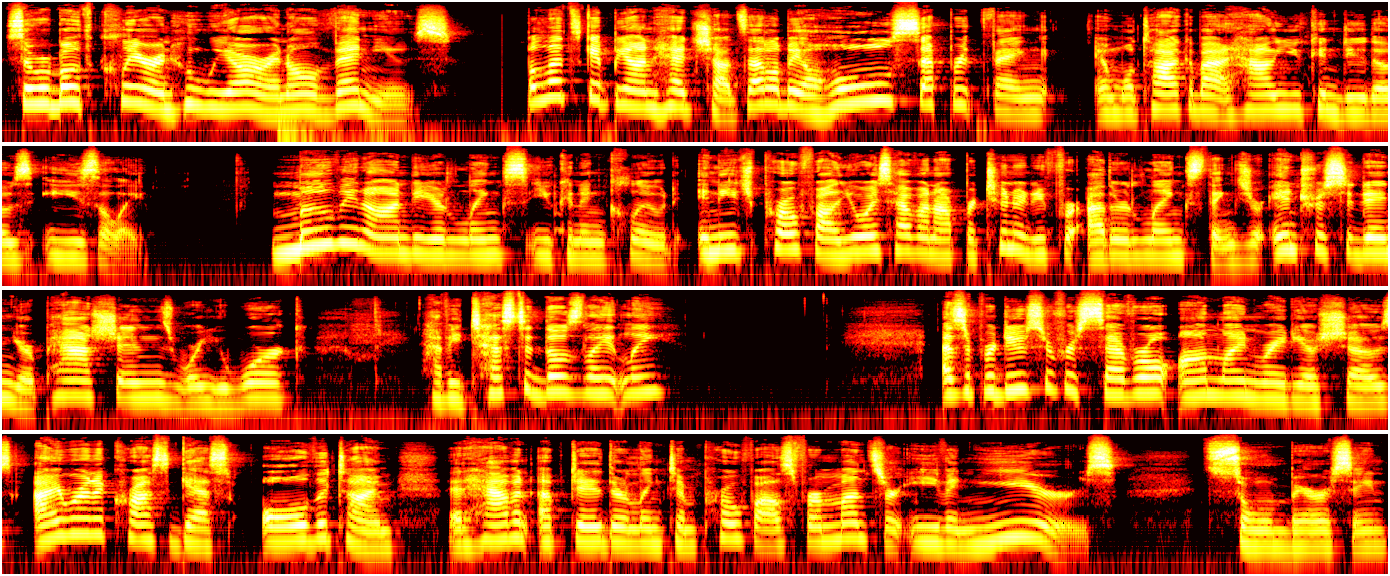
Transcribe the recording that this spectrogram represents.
So we're both clear on who we are in all venues. But let's get beyond headshots. That'll be a whole separate thing, and we'll talk about how you can do those easily. Moving on to your links you can include. In each profile, you always have an opportunity for other links, things you're interested in, your passions, where you work. Have you tested those lately? As a producer for several online radio shows, I run across guests all the time that haven't updated their LinkedIn profiles for months or even years. It's so embarrassing.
